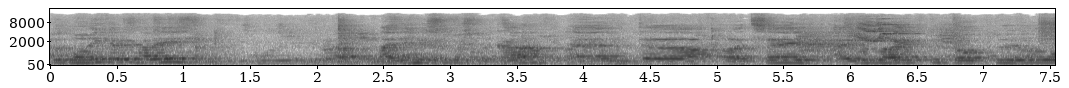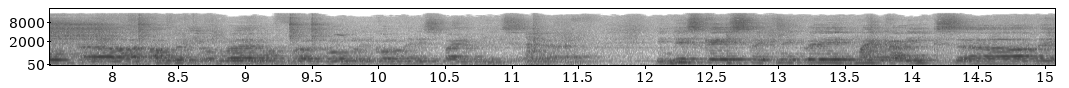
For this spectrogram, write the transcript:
Good morning, everybody. Uh, my name is Luboš Prka, and uh, let's say I would like to talk to you uh, about the problem of uh, global economy disparities. Uh, in this case, technically, my colleagues uh, they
